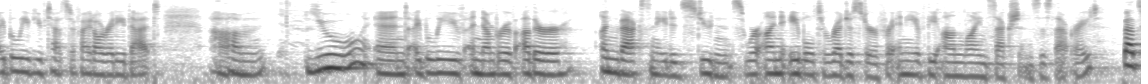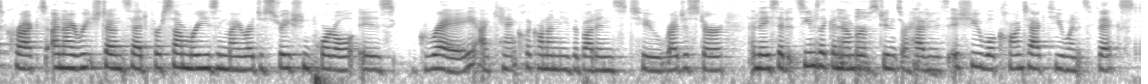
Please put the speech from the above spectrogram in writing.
I believe you've testified already that um, you and I believe a number of other unvaccinated students were unable to register for any of the online sections. Is that right? That's correct. And I reached out and said, for some reason, my registration portal is gray. I can't click on any of the buttons to register. And they said, it seems like a number of students are having this issue. We'll contact you when it's fixed.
